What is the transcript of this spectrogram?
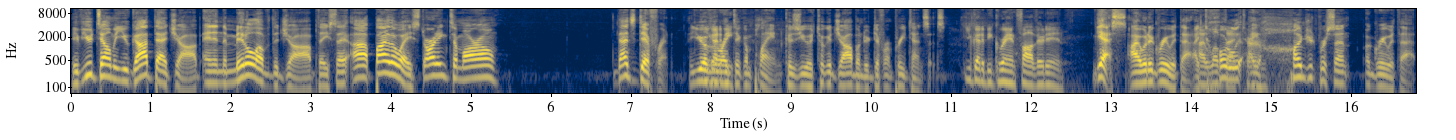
If you tell me you got that job, and in the middle of the job they say, "Uh, by the way, starting tomorrow," that's different. You have the right be- to complain because you took a job under different pretenses. You got to be grandfathered in. Yes, I would agree with that. I, I totally, I hundred percent agree with that.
